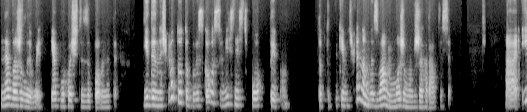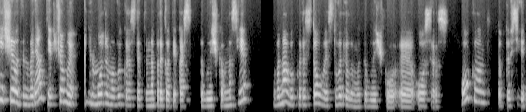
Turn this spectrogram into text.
не важливий, як ви хочете заповнити. Єдине, що тут обов'язково сумісність по типам. Тобто, таким чином ми з вами можемо вже гратися. І ще один варіант, якщо ми можемо використати, наприклад, якась табличка в нас є, вона використовує, створили ми табличку е, OSERS Oakland, тобто всі е,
